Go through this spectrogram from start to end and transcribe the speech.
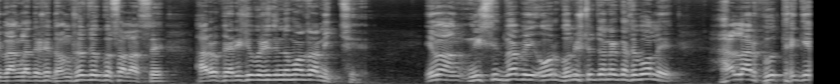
এই বাংলাদেশে ধ্বংসযজ্ঞ চালাচ্ছে, আরও প্যারিসে বসে কিন্তু মজা নিচ্ছে। এবং নিশ্চিতভাবেই ওর ঘনিষ্ঠজনের কাছে বলে, হালার ভূ থেকে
